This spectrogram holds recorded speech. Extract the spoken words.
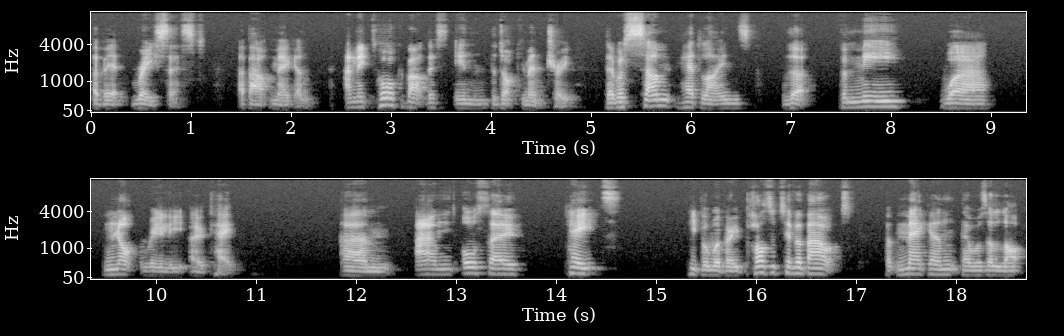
a bit racist about Meghan. And they talk about this in the documentary. There were some headlines that for me were not really okay. Um, and also, Kate, people were very positive about, but Meghan, there was a lot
